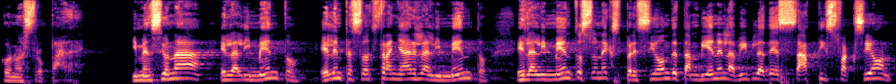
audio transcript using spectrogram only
con nuestro Padre. Y menciona el alimento. Él empezó a extrañar el alimento. El alimento es una expresión de también en la Biblia de satisfacción.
